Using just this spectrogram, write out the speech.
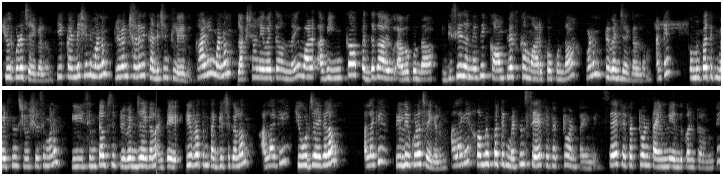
క్యూర్ కూడా చేయగలం. ఈ కండిషన్ మనం ప్రివెన్షన్ అనేది కండిషన్ లేదు. కానీ మనం లక్షణాలు ఏవైతే ఉన్నాయో అవి ఇంకా పెద్దగా అవ్వకుండా డిసీజ్ అనేది కాంప్లెక్స్గా మారుకోకుండా మనం ప్రివెంట్ చేయగలం. అంటే హోమియోపతిక్ మెడిసిన్స్ యూజ్ చేసి మనం ఈ సిమ్టమ్స్ని ప్రివెంట్ చేయగలం. అంటే తీవ్రతను తగ్గించగలం. అలాగే క్యూర్ చేయగలం. అలాగే రిలీవ్ కూడా చేయగలం. అలాగే homeopathic medicine safe effective and timely safe effective and timely ఎందుకు అంటామంటే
